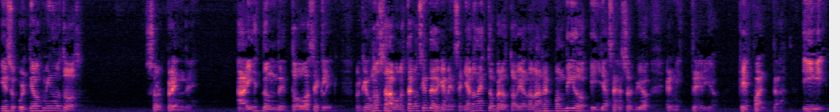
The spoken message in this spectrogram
Y en sus últimos minutos sorprende. Ahí es donde todo hace clic. Porque uno sabe, uno está consciente de que me enseñaron esto, pero todavía no lo han respondido y ya se resolvió el misterio. ¿Qué falta? Y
